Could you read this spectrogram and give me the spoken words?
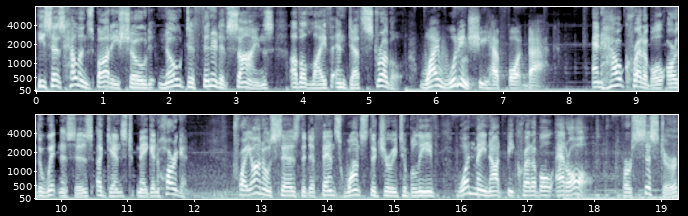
He says Helen's body showed no definitive signs of a life and death struggle. Why wouldn't she have fought back? And how credible are the witnesses against Megan Hargan? Troiano says the defense wants the jury to believe one may not be credible at all her sister,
